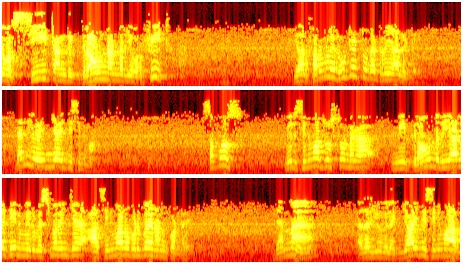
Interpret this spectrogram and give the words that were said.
your seat and the ground under your feet you are firmly rooted to that reality then you enjoy the cinema suppose మీరు సినిమా చూస్తుండగా మీ గ్రౌండ్ రియాలిటీని మీరు విస్మరించే ఆ సినిమాలో పడిపోయారనుకోండి. Then whether you will enjoy the cinema or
